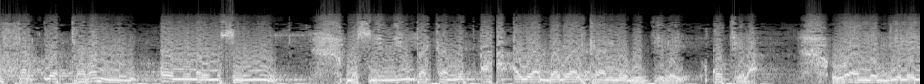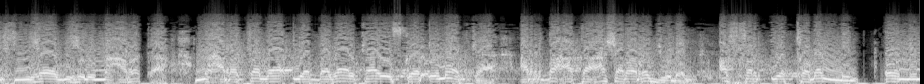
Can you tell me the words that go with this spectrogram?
afar iyo toban nin oo min almuslimiin. Muslimiinta ka mid ah ayaa dagaalkaa lagu dilay qutila. Waa la dilay fii haadihi almacraka macrakada iyo dagaalkaa iska hor imaadka arbacata cashara rajulan afar iyo toban nin oo min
